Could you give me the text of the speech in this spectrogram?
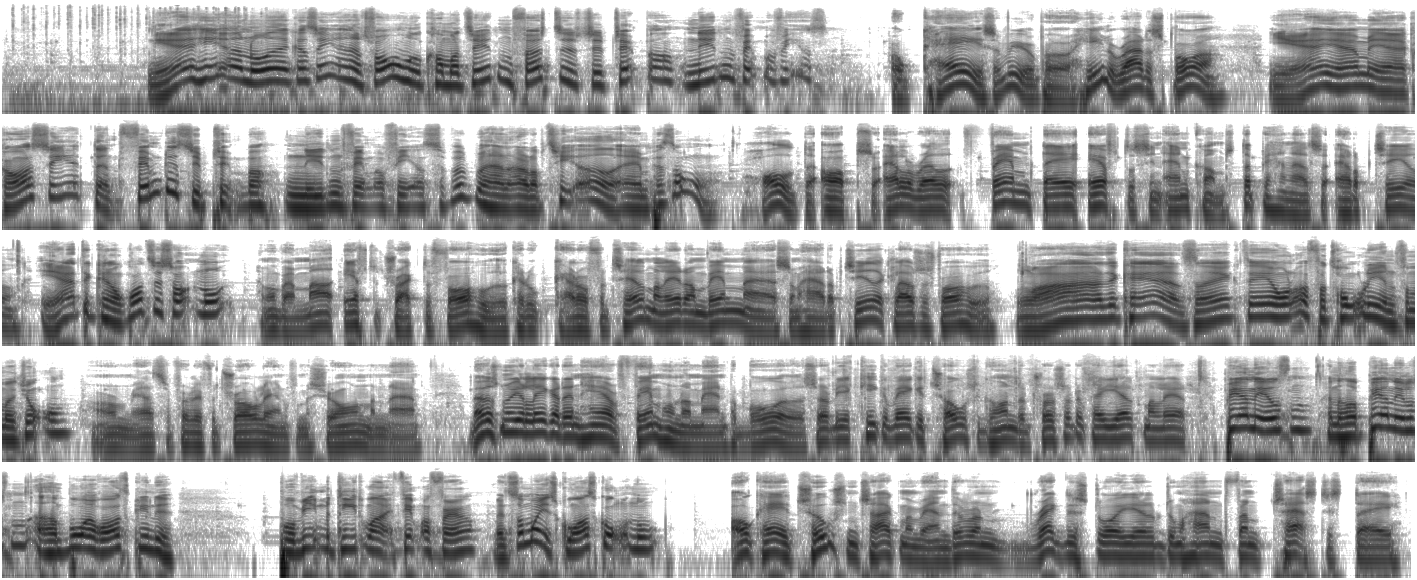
Ja, her er noget, jeg kan se, at hans forhoved kommer til den 1. september 1985. Okay, så er vi jo på hele rette spor. Ja, ja, men jeg kan også se, at den 5. september 1985, så blev han adopteret af en person. Hold da op, så allerede fem dage efter sin ankomst, der blev han altså adopteret. Ja, det kan jo godt se sådan ud. Han må være meget eftertragtet forhoved. Kan du, kan du fortælle mig lidt om, hvem uh, som har adopteret Claus' forhoved? Nej, det kan jeg altså ikke. Det er under fortrolig information. Um, ja, selvfølgelig fortrolig information, men... Uh, hvad hvis nu jeg lægger den her 500 mand på bordet, så jeg kigger væk i to sekunder, tror så du kan hjælpe mig lidt? Per Nielsen, han hedder Per Nielsen, og han bor i Roskilde på Vin med dit vej 45. Men så må I sgu også gå nu. Okay, tusind tak, min ven. Det var en rigtig stor hjælp. Du have en fantastisk dag.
